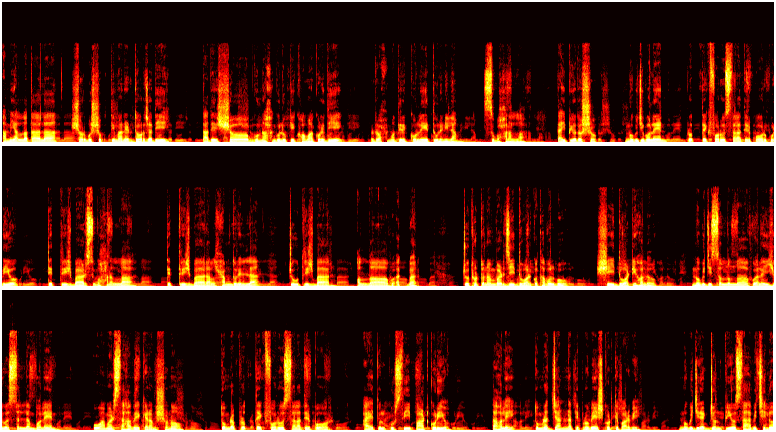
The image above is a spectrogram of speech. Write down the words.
আমি আল্লাহ তাআলা সর্বশক্তিমানের দরজা দিয়ে তাদের সব গুনাহগুলোকে ক্ষমা করে দিয়ে রহমতের কোলে তুলে নিলাম। সুবহানাল্লাহ। তাই প্রিয় দর্শক, নবীজি বলেন, প্রত্যেক ফরজ সালাতের পর পরিও তেত্রিশ বার সুবহানাল্লাহ, তেত্রিশ বার আলহামদুলিল্লাহ চৌত্রিশ বার। আল্লাহ আকবার। চতুর্থ নাম্বার যেই দোয়ার কথা বলব, সেই দোয়াটি হল, নবীজি সাল্লাল্লাহু আলাইহি ওয়াসাল্লাম বলেন, ও আমার সাহাবে কেরাম, শোনো, তোমরা প্রত্যেক ফরজ সালাতের পর আয়াতুল কুরসি পাঠ করিও, তাহলে তোমরা জান্নাতে প্রবেশ করতে পারবে। নবীজির একজন প্রিয় সাহাবী ছিল,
